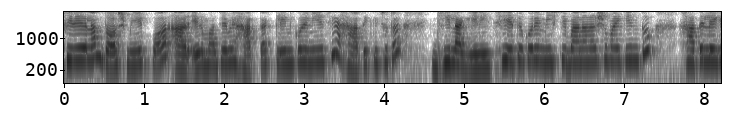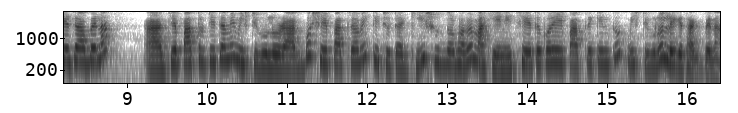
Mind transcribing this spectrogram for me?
ফিরে এলাম দশ মিনিট পর আর এর মাঝে আমি হাতটা ক্লিন করে নিয়েছি। হাতে কিছুটা ঘি লাগিয়ে নিচ্ছি। এতে করে মিষ্টি বানানোর সময় কিন্তু হাতে লেগে যাবে না। আর যে পাত্রটিতে আমি মিষ্টিগুলো রাখব, সেই পাত্রে আমি কিছুটা ঘি সুন্দরভাবে মাখিয়ে নিচ্ছি। এতে করে এই পাত্রে কিন্তু মিষ্টিগুলো লেগে থাকবে না।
